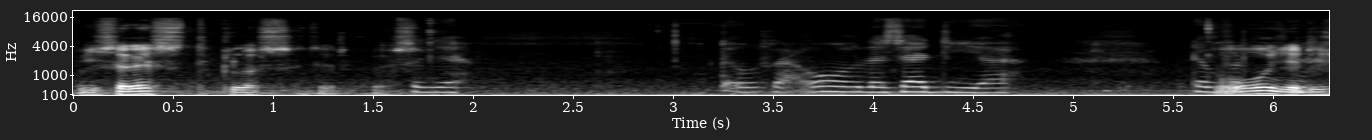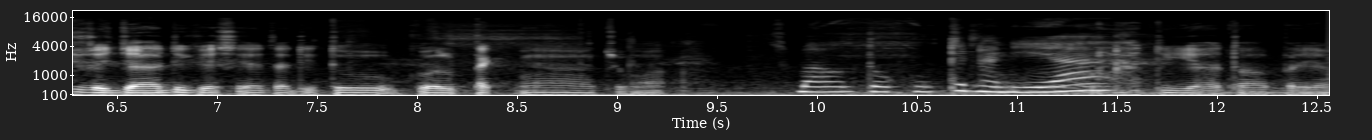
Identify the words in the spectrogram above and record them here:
Bisa guys, di close aja. di close. Saja. Tidak usah. Oh, udah jadi ya. Oh jadi sudah jadi guys ya tadi itu gold packnya cuma Coba untuk mungkin hadiah. hadiah atau apa ya?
